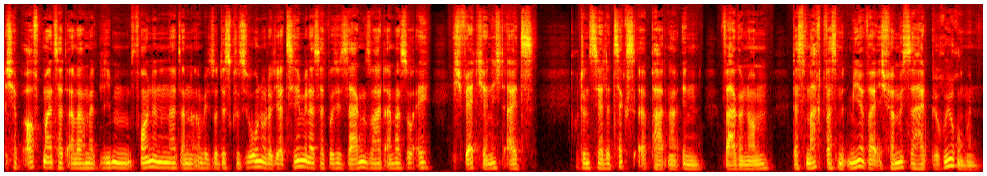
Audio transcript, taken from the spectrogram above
ich habe oftmals halt einfach mit lieben Freundinnen halt dann irgendwie so Diskussionen oder die erzählen mir das halt, wo sie sagen so halt einfach so, ey, ich werde hier nicht als potenzielle Sexpartnerin wahrgenommen. Das macht was mit mir, weil ich vermisse halt Berührungen.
